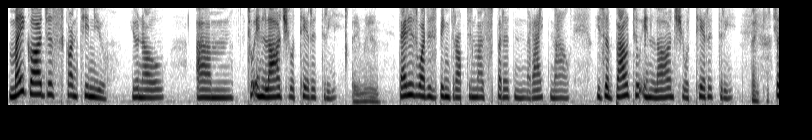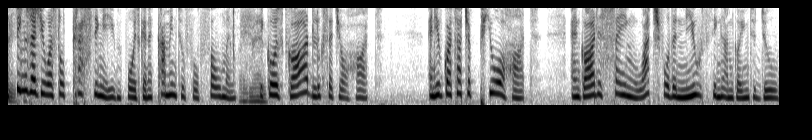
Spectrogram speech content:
may God just continue, you know, um, to enlarge your territory. Amen. That is what is being dropped in my spirit right now. He's about to enlarge your territory. Thank you, The things that you are still trusting Him for is going to come into fulfillment Amen. because God looks at your heart and you've got such a pure heart. And God is saying, Watch for the new thing I'm going to do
